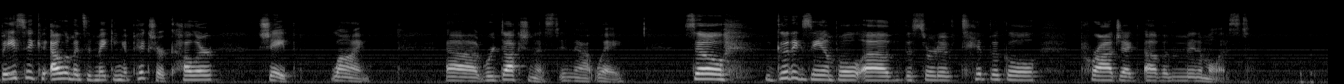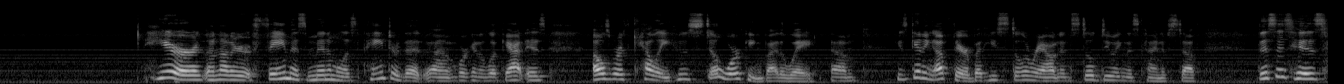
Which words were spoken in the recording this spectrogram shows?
basic elements of making a picture: color, shape, line. Uh, reductionist in that way. So, good example of the sort of typical project of a minimalist. Here, another famous minimalist painter that um, we're going to look at is Ellsworth Kelly, who's still working, by the way. Um, he's getting up there, but he's still around and still doing this kind of stuff. This is his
